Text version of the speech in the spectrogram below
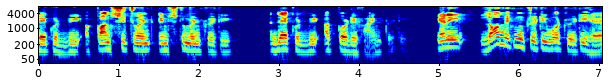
دے کوڈ بی اے کانسٹیٹوئنٹ انسٹرومنٹ ٹویٹی کوڈ بی ٹویٹی یعنی لا میکنگ ٹریٹی وہ ٹویٹی ہے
